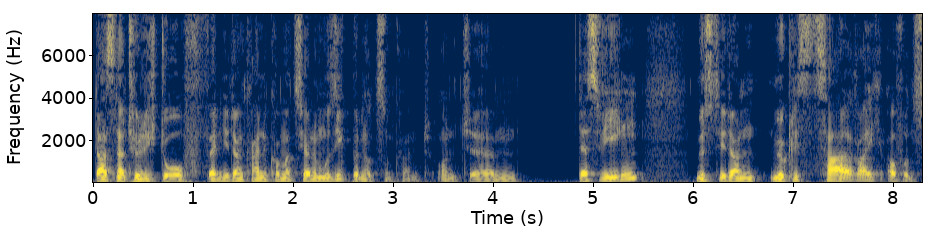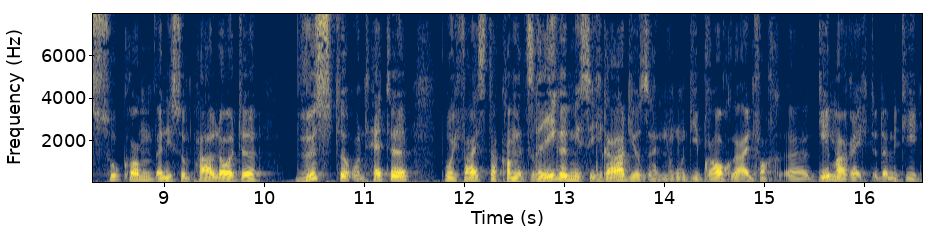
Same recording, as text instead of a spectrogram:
Das ist natürlich doof, wenn ihr dann keine kommerzielle Musik benutzen könnt. Und ähm, deswegen müsst ihr dann möglichst zahlreich auf uns zukommen. Wenn ich so ein paar Leute wüsste und hätte, wo ich weiß, da kommen jetzt regelmäßig Radiosendungen und die brauchen einfach äh, GEMA-Rechte, damit die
